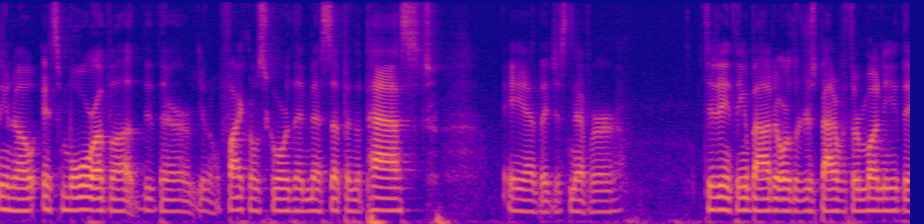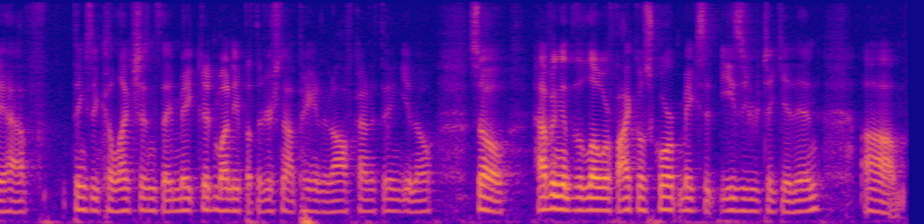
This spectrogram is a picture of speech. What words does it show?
You know, it's more of a their you know FICO score they messed up in the past, and they just never did anything about it, or they're just bad with their money. They have things in collections. They make good money, but they're just not paying it off, kind of thing. You know, so having the lower FICO score makes it easier to get in. Um,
